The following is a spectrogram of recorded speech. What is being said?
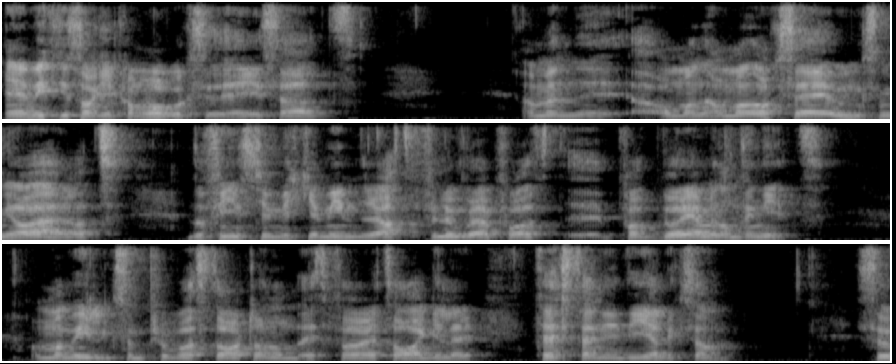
en viktig sak att komma ihåg också är ju så att ja, men, om, man, om man också är ung som jag är att då finns det ju mycket mindre att förlora på att, på att börja med någonting nytt. Om man vill liksom prova att starta ett företag eller testa en idé liksom. Så,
